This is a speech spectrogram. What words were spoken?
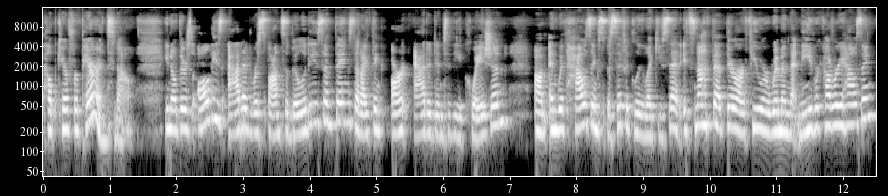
help care for parents now. You know, there's all these added responsibilities and things that I think aren't added into the equation. Um, and with housing specifically, like you said, it's not that there are fewer women that need recovery housing.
